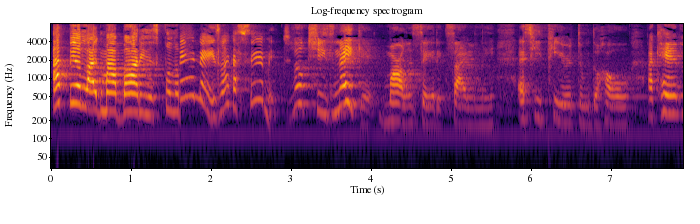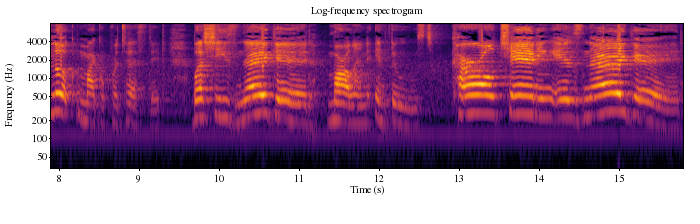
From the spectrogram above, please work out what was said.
I feel like my body is full of mayonnaise, like a sandwich. Look, she's naked, Marlon said excitedly as he peered through the hole. I can't look, Michael protested. But she's naked, Marlon enthused. Carol Channing is naked.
